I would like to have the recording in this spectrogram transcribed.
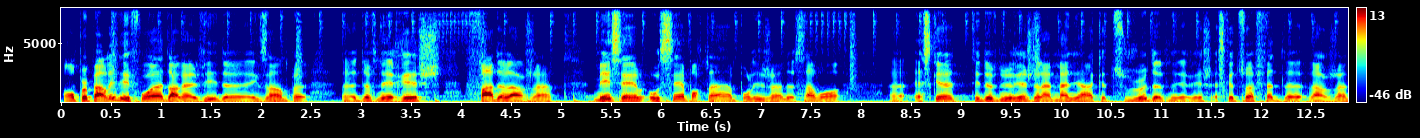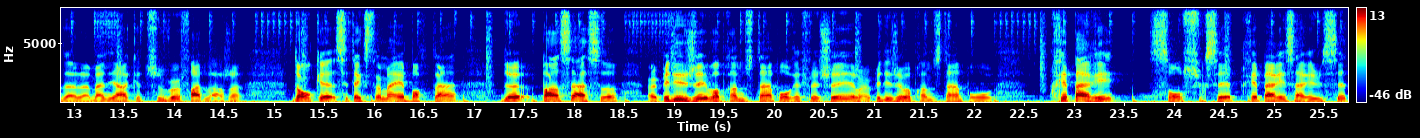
On peut parler des fois dans la vie d'exemple, euh, devenir riche, faire de l'argent, mais c'est aussi important pour les gens de savoir euh, est-ce que tu es devenu riche de la manière que tu veux devenir riche? Est-ce que tu as fait de l'argent de la manière que tu veux faire de l'argent? Donc, euh, c'est extrêmement important de penser à ça. Un PDG va prendre du temps pour réfléchir, un PDG va prendre du temps pour préparer son succès, préparer sa réussite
